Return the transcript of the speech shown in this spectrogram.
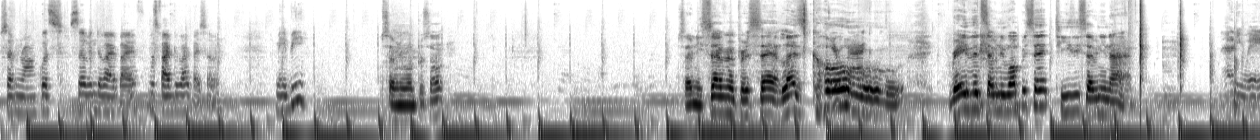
seven wrong. What's seven divided by? What's five divided by seven? Maybe. 71%. 77%. Let's go. Raven 71%, TZ 79. Anyways,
